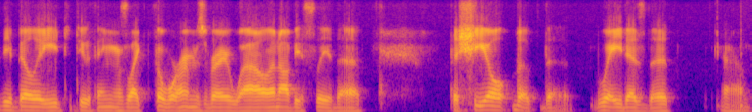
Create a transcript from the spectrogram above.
the ability to do things like the worms very well. And obviously the the shield, the, the way he does the, um,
